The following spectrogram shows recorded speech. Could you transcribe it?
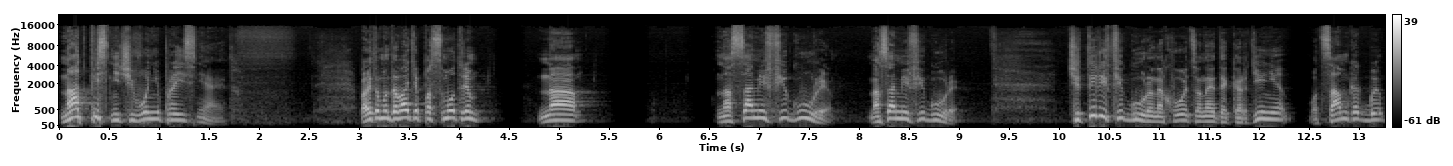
Надпись ничего не проясняет. Поэтому давайте посмотрим на, на сами фигуры. На сами фигуры. Четыре фигуры находятся на этой картине. Вот сам как бы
